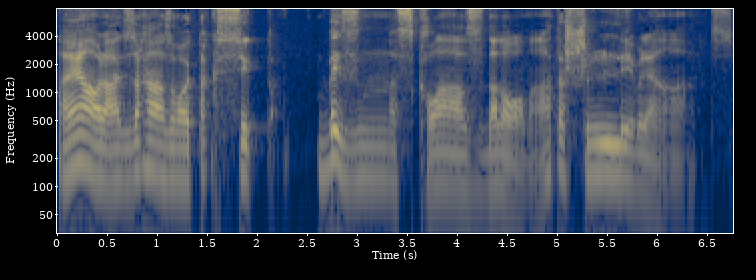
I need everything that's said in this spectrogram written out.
Я заказываю такси бизнес-класс до дома. Отошли, блядь.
